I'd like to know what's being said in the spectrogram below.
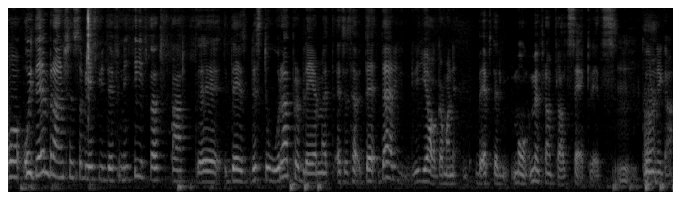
Och, och i den branschen så vet vi definitivt att, att eh, det, det stora problemet, alltså, det, där jagar man efter många, men framförallt säkerhetskunniga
